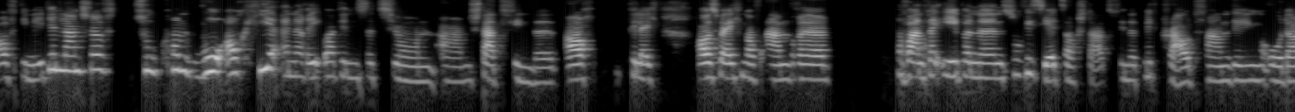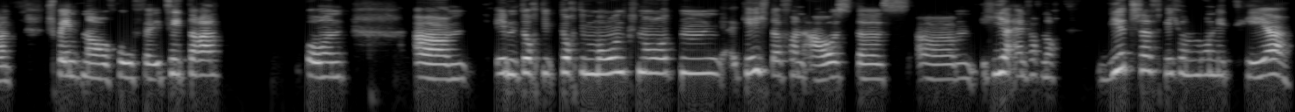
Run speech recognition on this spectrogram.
auf die Medienlandschaft zukommt, wo auch hier eine Reorganisation ähm, stattfindet, auch vielleicht ausweichen auf andere, auf andere Ebenen, so wie es jetzt auch stattfindet mit Crowdfunding oder Spendenaufrufe etc. Und ähm, eben durch die, durch die Mondknoten gehe ich davon aus, dass ähm, hier einfach noch wirtschaftlich und monetär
